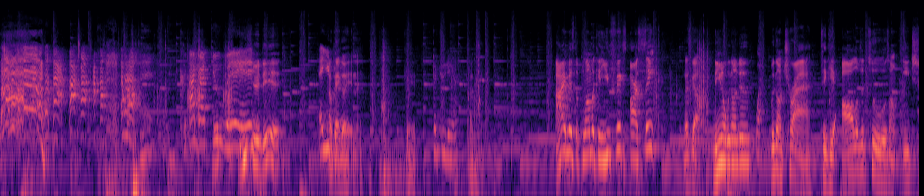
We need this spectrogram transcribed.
Ah! I got you You wet. sure did. Hey, you Okay, did. go ahead now. Go ahead. Don't you dare. Okay. All right, Mr. Plumber, can you fix our sink? Let's go. Do you know what we're gonna do? What? We're gonna try to get all of the tools on each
